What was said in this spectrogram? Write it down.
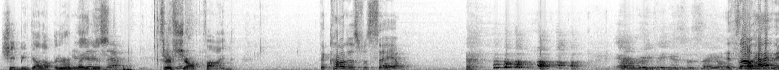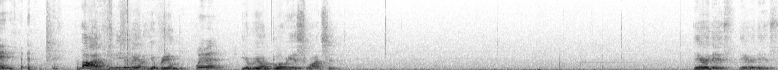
she'd be done up in her Is this, latest uh, thrift this- shop find. The coat is for sale. Everything is for sale. It's so heavy. Come on, give me the real, your real, Wait a minute. your real Gloria Swanson. There it is, there it is.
